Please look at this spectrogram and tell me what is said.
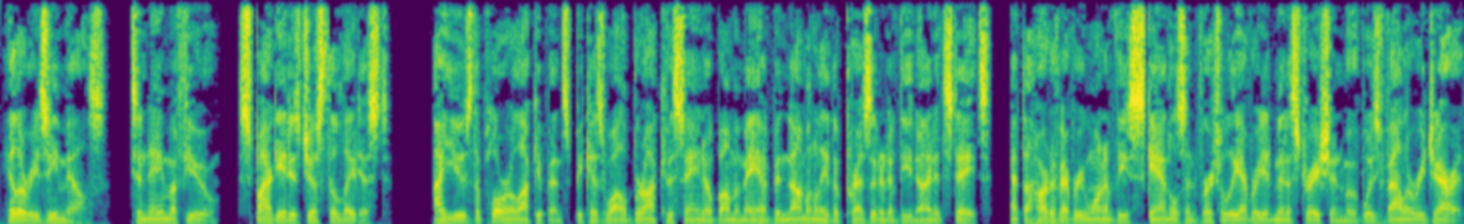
Hillary's emails, to name a few, Spygate is just the latest. I use the plural occupants because while Barack Hussein Obama may have been nominally the President of the United States, at the heart of every one of these scandals and virtually every administration move was Valerie Jarrett,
